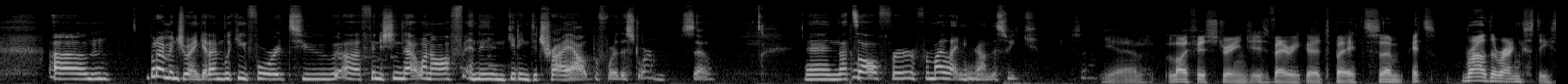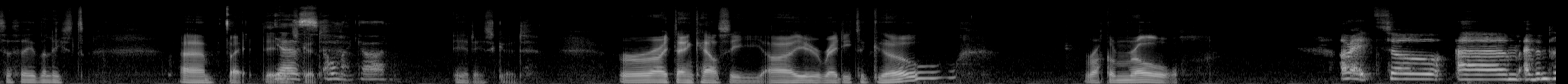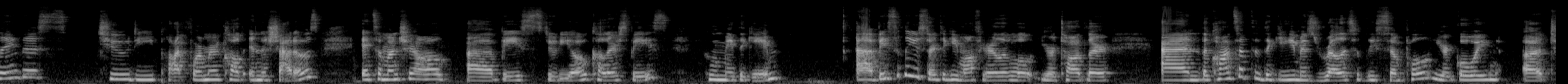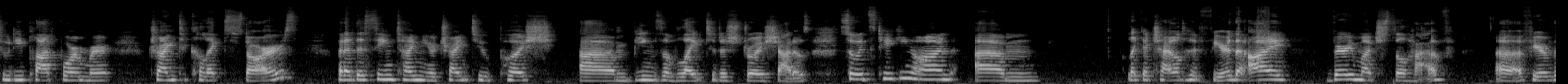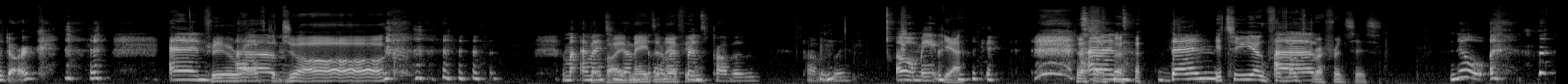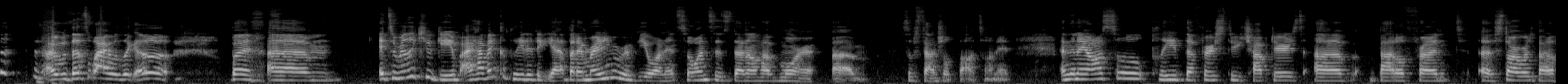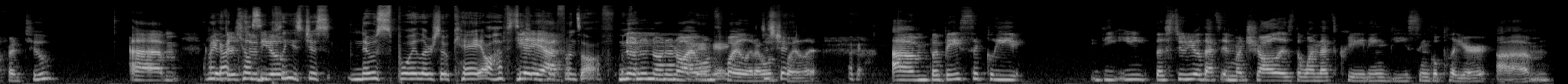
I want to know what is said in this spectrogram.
Um, but I'm enjoying it. I'm looking forward to uh, finishing that one off and then getting to try out before the storm. So, and that's all for for my lightning round this week. So. Yeah, Life is Strange is very good, but it's um it's rather angsty to say the least. Um, but it yes. is good. Oh my god. It is good. Right then, Kelsey, are you ready to go? Rock and roll. All right, so um, I've been playing this 2D platformer called In the Shadows. It's a Montreal uh, based studio, Color Space, who made the game. Uh, basically, you start the game off, you're a little, you're a toddler, and the concept of the game is relatively simple. You're going a 2D platformer trying to collect stars, but at the same time, you're trying to push um, beams of light to destroy shadows. So it's taking on. Um, like a childhood fear that I very much still have uh, a fear of the dark. and Fear of the um, dark. Am I, am I too young for Maiden that Nephew. reference? Probably. Probably. Oh, mate. Yeah. okay. And then You're too young for most Uh, references. no, I was. That's why I was like, ugh. But um, it's a really cute game. I haven't completed it yet, but I'm writing a review on it. So once it's done, I'll have more um, substantial thoughts on it. And then I also played the first three chapters of Battlefront, uh, Star Wars Battlefront Two. Um, Oh my god, Kelsey, studio- please just no spoilers, okay? I'll have to take Yeah, my headphones off. No, no, no, no, no. I won't okay. spoil it. I won't check- spoil it. Okay. Um, but basically, the the studio that's in Montreal is the one that's creating the single player um,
